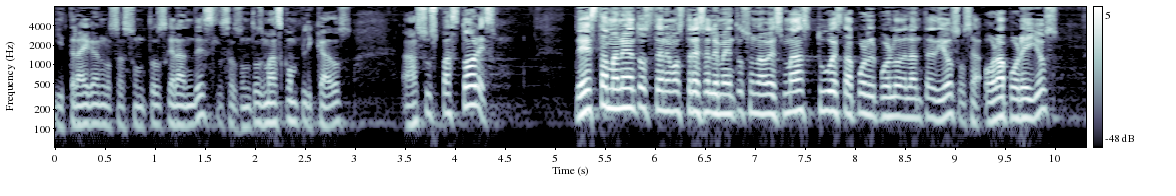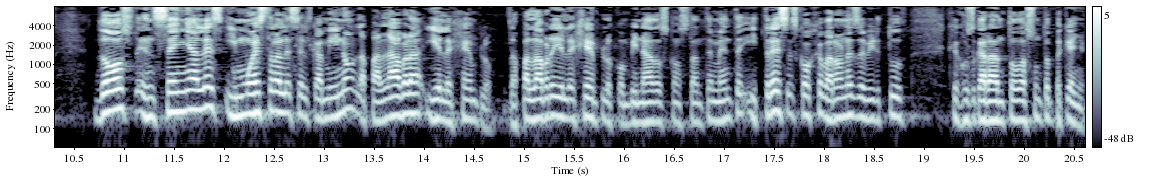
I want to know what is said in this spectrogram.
y traigan los asuntos grandes, los asuntos más complicados a sus pastores. De esta manera entonces tenemos tres elementos. Una vez más, tú estás por el pueblo delante de Dios, o sea, ora por ellos. Dos, enséñales y muéstrales el camino, la palabra y el ejemplo. La palabra y el ejemplo combinados constantemente. Y tres, escoge varones de virtud que juzgarán todo asunto pequeño.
